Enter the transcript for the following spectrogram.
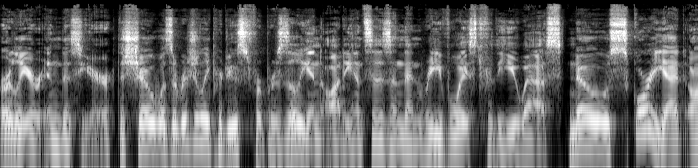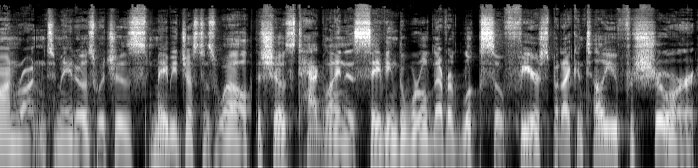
earlier in this year. The show was originally produced for Brazilian audiences and then revoiced for the US. No score yet on Rotten Tomatoes, which is maybe just as well. The show's tagline is Saving the World Never Looks So Fierce, but I can tell you for sure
